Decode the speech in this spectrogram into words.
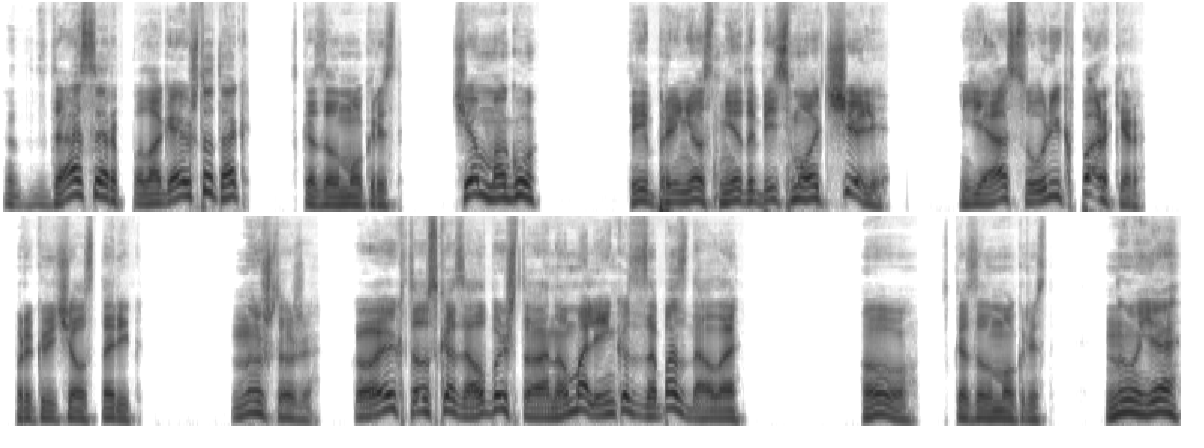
«Да, сэр, полагаю, что так», — сказал Мокрест. «Чем могу?» «Ты принес мне это письмо от Чели. Я Сурик Паркер», — прокричал старик. «Ну что же, кое-кто сказал бы, что оно маленько запоздало». «О», — сказал Мокрест, — «ну я...»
